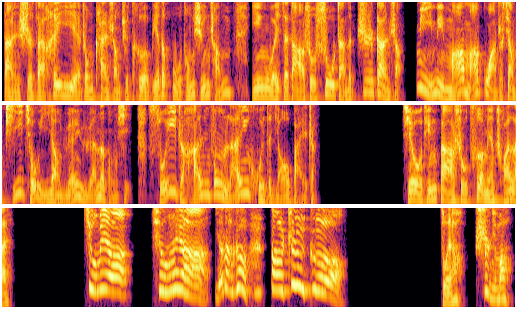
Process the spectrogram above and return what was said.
但是在黑夜中看上去特别的不同寻常，因为在大树舒展的枝干上密密麻麻挂着像皮球一样圆圆的东西，随着寒风来回的摇摆着。就听大树侧面传来：“救命啊！”救命啊！杨大哥，打这个！左阳，是你吗？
